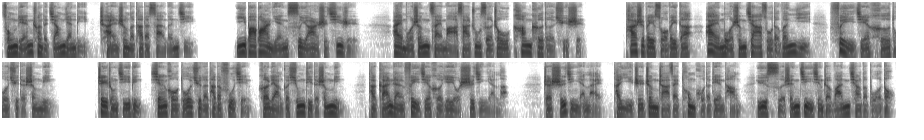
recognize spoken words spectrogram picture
从连串的讲演里产生了他的散文集。一八八二年四月二十七日，爱默生在马萨诸塞州康科德去世。他是被所谓的爱默生家族的瘟疫肺结核夺去的生命。这种疾病先后夺去了他的父亲和两个兄弟的生命。他感染肺结核也有十几年了。这十几年来，他一直挣扎在痛苦的殿堂，与死神进行着顽强的搏斗。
